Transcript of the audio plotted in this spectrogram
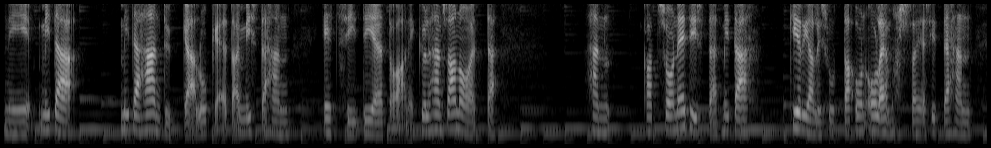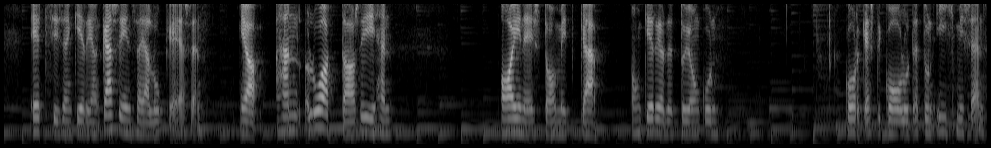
niin mitä, mitä hän tykkää lukea tai mistä hän etsii tietoa, niin kyllä hän sanoo, että hän katsoo netistä, mitä kirjallisuutta on olemassa ja sitten hän etsii sen kirjan käsinsä ja lukee sen. Ja hän luottaa siihen aineistoon, mitkä on kirjoitettu jonkun korkeasti koulutetun ihmisen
